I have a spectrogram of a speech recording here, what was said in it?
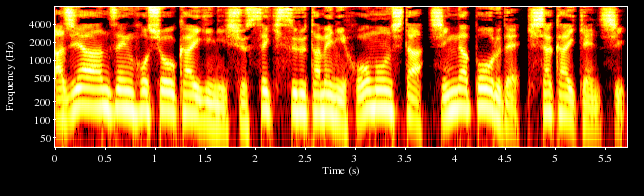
アジア安全保障会議に出席するために訪問したシンガポールで記者会見し、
